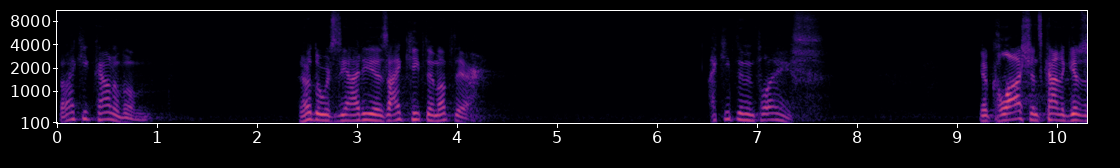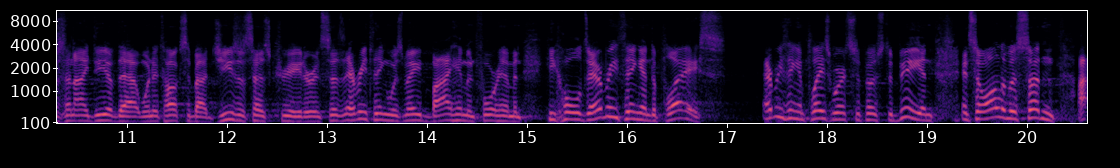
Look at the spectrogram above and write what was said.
but I keep count of them. In other words, the idea is I keep them up there. I keep them in place. You know, Colossians kind of gives us an idea of that when it talks about Jesus as creator and says everything was made by him and for him, and he holds everything into place. Everything in place where it's supposed to be. And, and so all of a sudden, I,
